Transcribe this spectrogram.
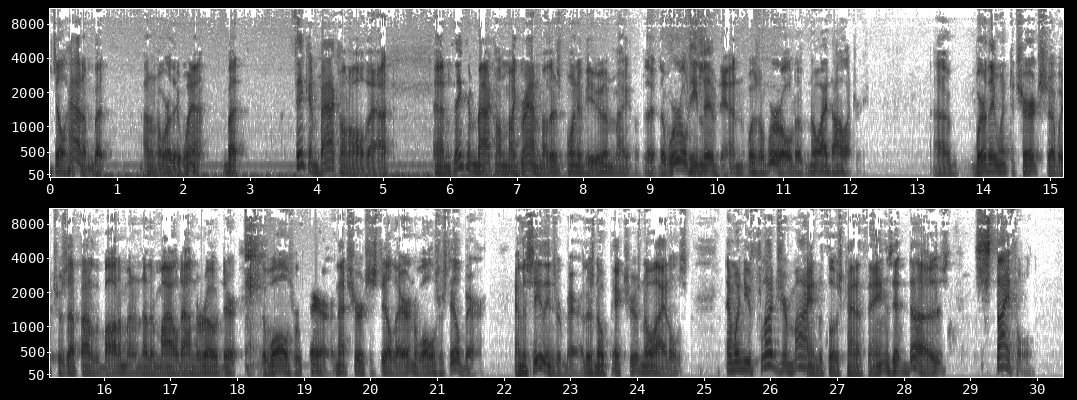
still had them, but I don't know where they went. But thinking back on all that, and thinking back on my grandmother's point of view and my the, the world he lived in was a world of no idolatry. Uh, where they went to church, uh, which was up out of the bottom and another mile down the road, there the walls were bare, and that church is still there, and the walls are still bare, and the ceilings are bare. There's no pictures, no idols, and when you flood your mind with those kind of things, it does stifle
